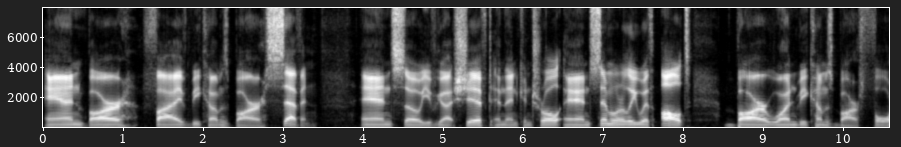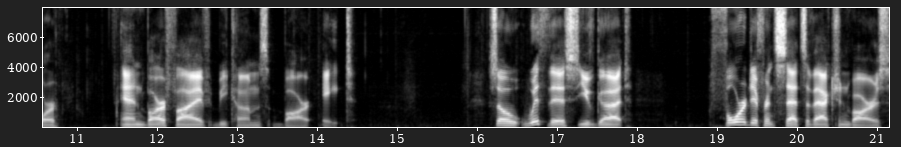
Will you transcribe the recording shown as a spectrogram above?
and bar 5 becomes bar 7. And so you've got shift and then control and similarly with alt bar 1 becomes bar 4 and bar 5 becomes bar 8. So with this you've got four different sets of action bars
